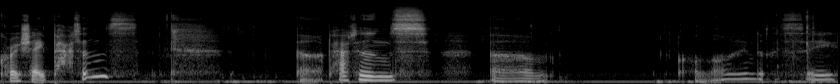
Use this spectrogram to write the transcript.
crochet patterns. Uh, patterns um, online. Let's see.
